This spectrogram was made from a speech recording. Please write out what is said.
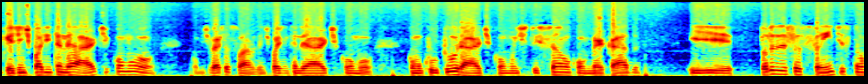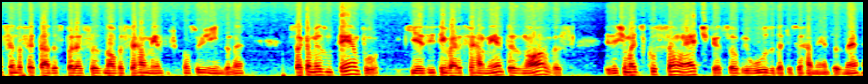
Porque a gente pode entender a arte como, como diversas formas. A gente pode entender a arte como, como cultura, a arte como instituição, como mercado. E todas essas frentes estão sendo afetadas por essas novas ferramentas que estão surgindo, né? Só que ao mesmo tempo que existem várias ferramentas novas, existe uma discussão ética sobre o uso dessas ferramentas, né?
